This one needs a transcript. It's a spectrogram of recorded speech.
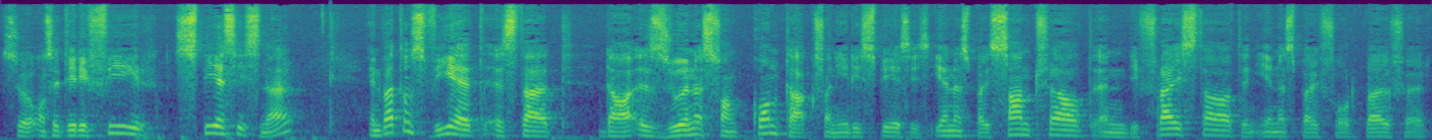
So ons het hierdie vier spesies nou. En wat ons weet is dat daar is zones van kontak van hierdie spesies. Een is by Sandveld in die Vrystaat en een is by Fort Beaufort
